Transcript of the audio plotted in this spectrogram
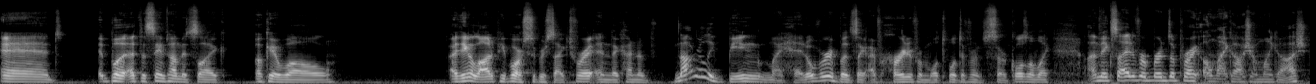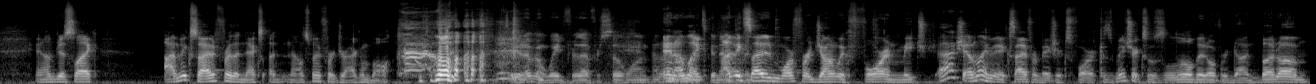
And, but at the same time, it's like, okay, well, I think a lot of people are super psyched for it, and they're kind of not really beating my head over it, but it's like I've heard it from multiple different circles of like, I'm excited for Birds of Prey. Oh my gosh, oh my gosh, and I'm just like, I'm excited for the next announcement for Dragon Ball. Dude, I've been waiting for that for so long. And I'm like, I'm happen. excited more for John Wick Four and Matrix. Actually, I'm not even excited for Matrix Four because Matrix was a little bit overdone. But um,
